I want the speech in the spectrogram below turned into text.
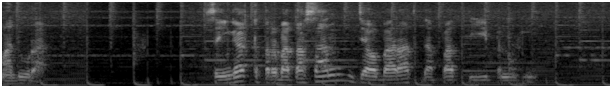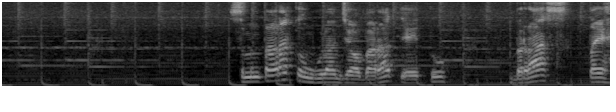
Madura. Sehingga keterbatasan Jawa Barat dapat dipenuhi. Sementara keunggulan Jawa Barat yaitu beras, teh,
